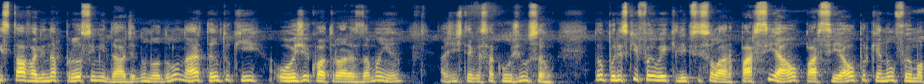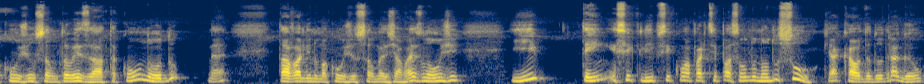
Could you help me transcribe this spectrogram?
estava ali na proximidade do nodo lunar, tanto que hoje, 4 horas da manhã, a gente teve essa conjunção. Então por isso que foi um eclipse solar parcial, parcial porque não foi uma conjunção tão exata com o nodo, né? Estava ali numa conjunção, mas já mais longe, e tem esse eclipse com a participação do nodo sul, que é a cauda do dragão,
